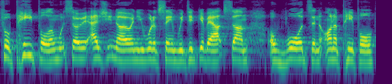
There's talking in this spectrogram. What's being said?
for people. And so, as you know, and you would have seen, we did give out some awards and honor people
